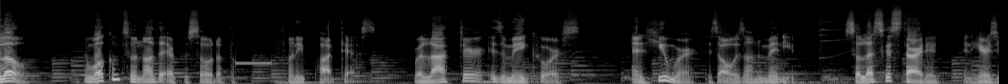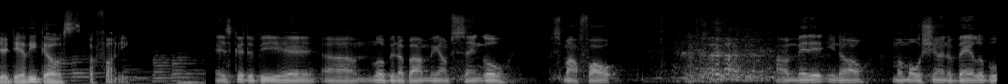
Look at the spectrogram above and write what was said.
Hello, and welcome to another episode of the Funny Podcast, where laughter is a main course and humor is always on the menu. So let's get started, and here's your daily dose of funny. It's good to be here. Um, a little bit about me I'm single. It's my fault. I'll admit it, you know, I'm emotionally unavailable.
